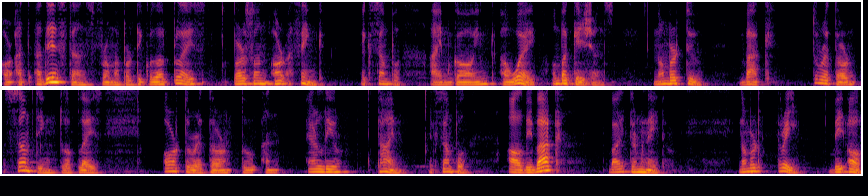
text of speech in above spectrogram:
or at a distance from a particular place, person, or thing. Example, I'm going away on vacations. Number two, back. To return something to a place or to return to an earlier time. Example, I'll be back by Terminator. Number three, be off.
